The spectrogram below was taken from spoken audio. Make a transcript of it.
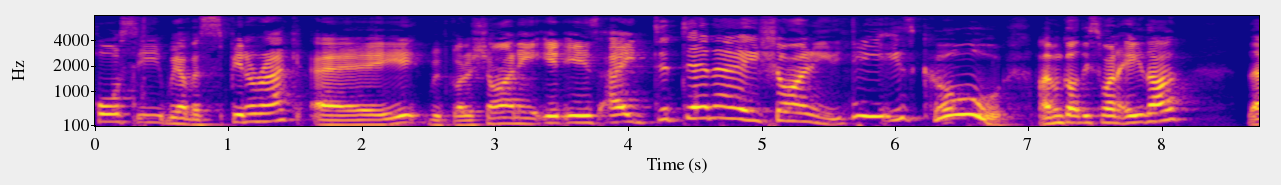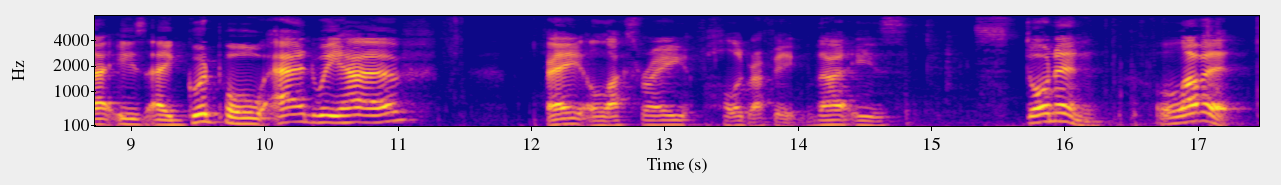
Horsea. We have a Spinarak, a, we've got a shiny. It is a Dedenne shiny. He is cool. I haven't got this one either. That is a good pull. And we have a Luxray holographic. That is stunning. Love it.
